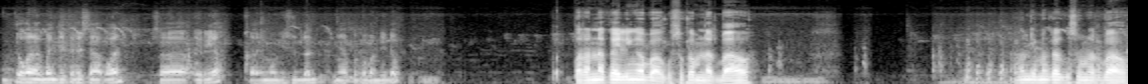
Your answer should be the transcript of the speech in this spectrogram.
Dito ka nag 23 sa kuan sa area sa imong gisudlan nga pagkabandido. Para na kay linga ba gusto ka manarbaho? Ang limang ka gusto manarbaho?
